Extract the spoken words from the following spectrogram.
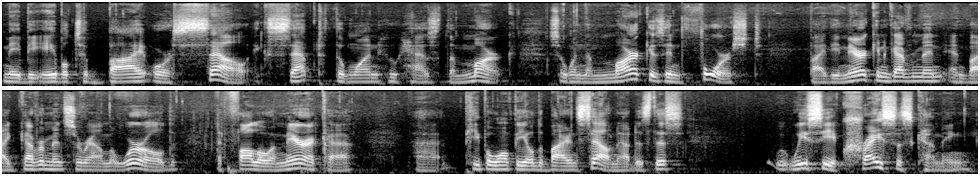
may be able to buy or sell except the one who has the mark. So when the mark is enforced by the American government and by governments around the world that follow America, uh, people won't be able to buy and sell. Now, does this we see a crisis coming.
